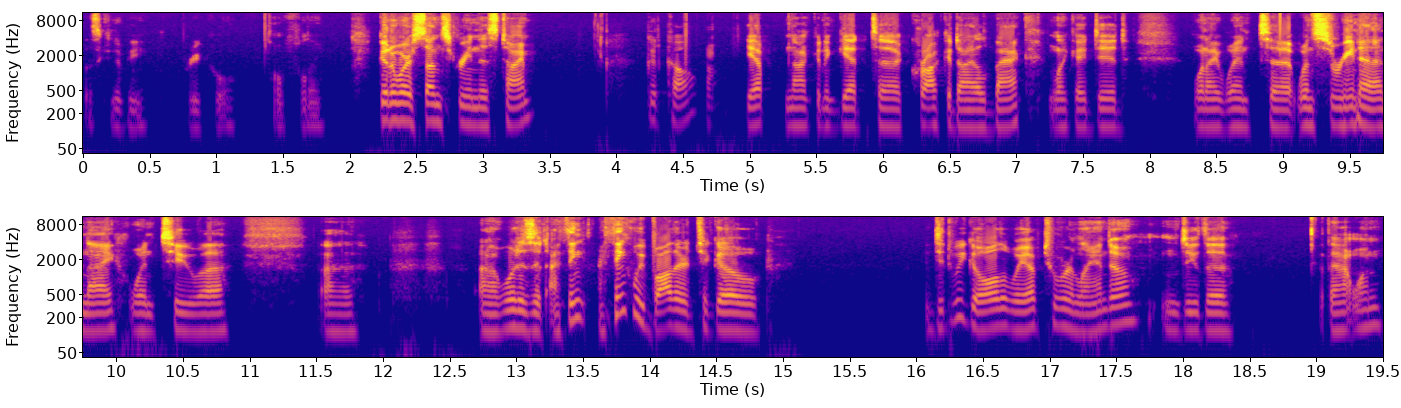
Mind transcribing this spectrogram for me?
that's gonna be pretty cool. Hopefully, gonna wear sunscreen this time. Good call. Yep, not gonna get uh, crocodile back like I did when I went uh, when Serena and I went to uh, uh, uh, what is it? I think I think we bothered to go. Did we go all the way up to Orlando and do the that one?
